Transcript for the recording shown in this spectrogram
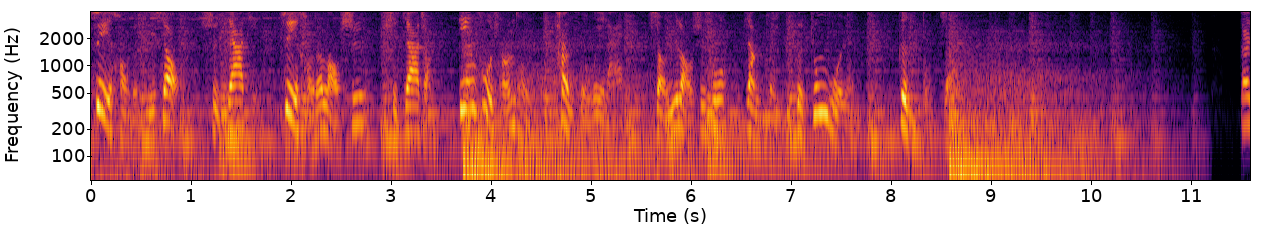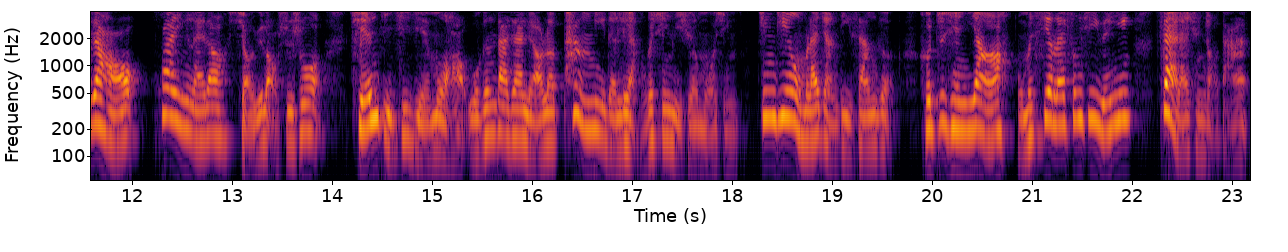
最好的学校是家庭，最好的老师是家长。颠覆传统，探索未来。小鱼老师说，让每一个中国人更懂教育。大家好，欢迎来到小鱼老师说。前几期节目哈，我跟大家聊了叛逆的两个心理学模型。今天我们来讲第三个，和之前一样啊，我们先来分析原因，再来寻找答案。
